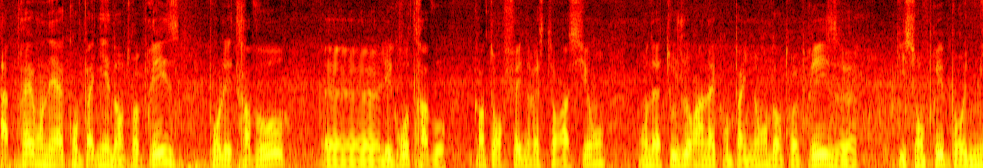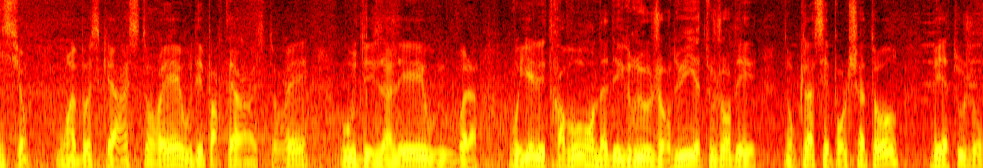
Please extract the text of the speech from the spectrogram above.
Après, on est accompagné d'entreprises pour les travaux, euh, les gros travaux. Quand on fait une restauration, on a toujours un accompagnement d'entreprises euh, qui sont pris pour une mission, ou un bosquet à restaurer, ou des parterres à restaurer, ou des allées, voilà. Vous voyez les travaux, on a des grues aujourd'hui, il y a toujours des. Donc là, c'est pour le château, mais il y a toujours.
